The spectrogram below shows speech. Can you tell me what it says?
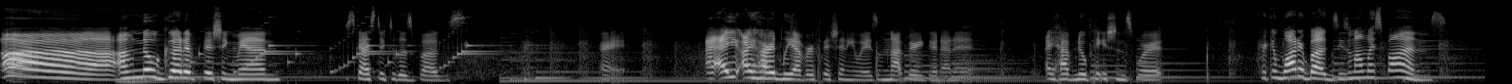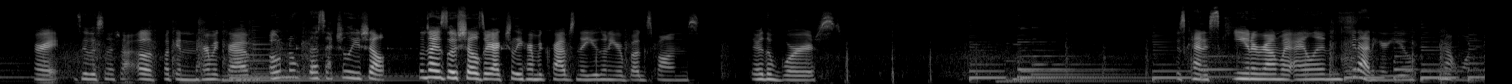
Ah, I'm no good at fishing, man. Just gotta stick to those bugs. All right. I, I, hardly ever fish anyways. I'm not very good at it. I have no patience for it. Freaking water bugs using all my spawns. Alright, let's give this in a shot. Oh, fucking hermit crab. Oh no, that's actually a shell. Sometimes those shells are actually hermit crabs and they use one of your bug spawns. They're the worst. Just kind of skiing around my island. Get out of here, you. You're not wanted.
